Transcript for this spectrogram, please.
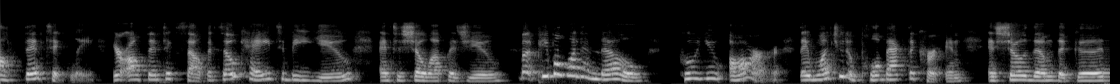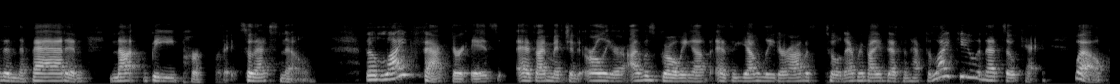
authentically, your authentic self. It's okay to be you and to show up as you, but people want to know who you are. They want you to pull back the curtain and show them the good and the bad and not be perfect. So that's know. The like factor is, as I mentioned earlier, I was growing up as a young leader. I was told everybody doesn't have to like you, and that's okay. Well,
